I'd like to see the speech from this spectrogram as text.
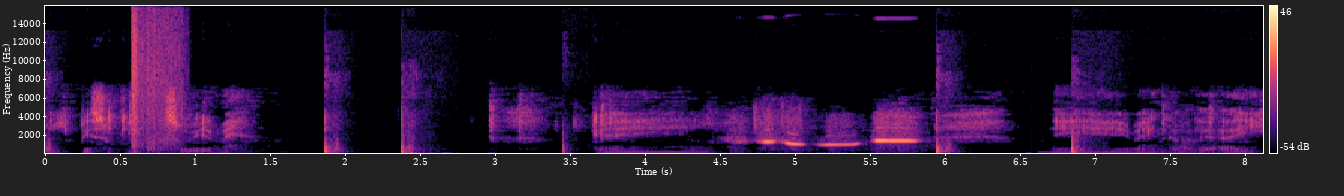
el piso aquí para subirme. Y venga de ahí.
